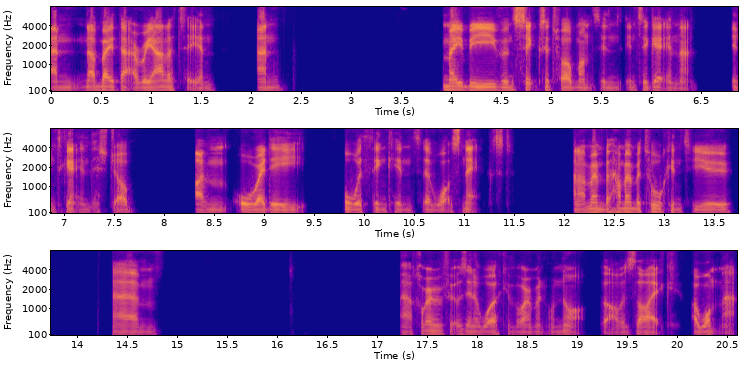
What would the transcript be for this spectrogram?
and I made that a reality, and and maybe even six or twelve months in, into getting that into getting this job, I'm already forward thinking to what's next. And I remember I remember talking to you um, I can't remember if it was in a work environment or not, but I was like, I want that.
